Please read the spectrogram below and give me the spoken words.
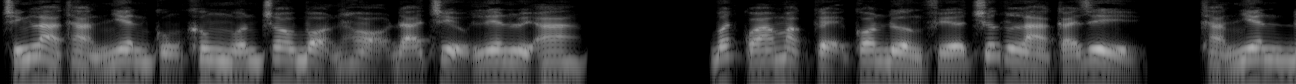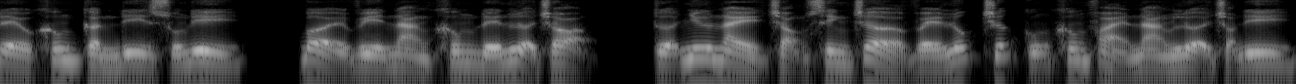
Chính là thản nhiên cũng không muốn cho bọn họ đã chịu liên lụy A. Bất quá mặc kệ con đường phía trước là cái gì, thản nhiên đều không cần đi xuống đi, bởi vì nàng không đến lựa chọn, tựa như này trọng sinh trở về lúc trước cũng không phải nàng lựa chọn đi.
